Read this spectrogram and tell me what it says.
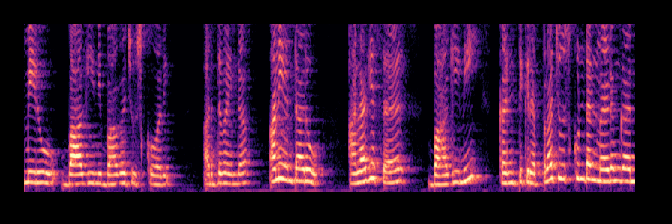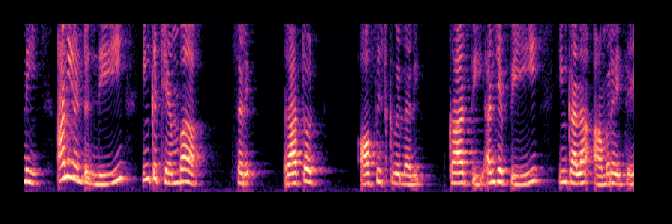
మీరు బాగీని బాగా చూసుకోవాలి. అర్థమైందా? అని అంటారు. అలాగే సార్ బాగీని కంటికి రెప్పలా చూసుకుంటాను మేడం గారిని అని అంటుంది. ఇంకా చెంబా సరే రాతో ఆఫీస్కి వెళ్ళాలి. కార్తి అని చెప్పి ఇంకలా అలా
